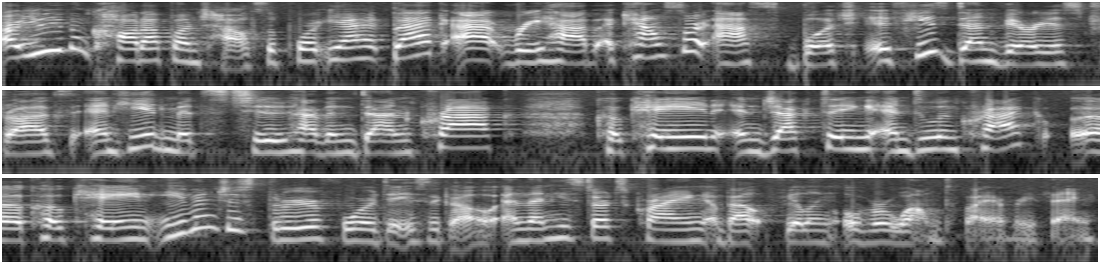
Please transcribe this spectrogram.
are you even caught up on child support yet? Back at rehab, a counselor asks Butch if he's done various drugs, and he admits to having done crack, cocaine, injecting, and doing crack uh, cocaine even just three or four days ago. And then he starts crying about feeling overwhelmed by everything.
